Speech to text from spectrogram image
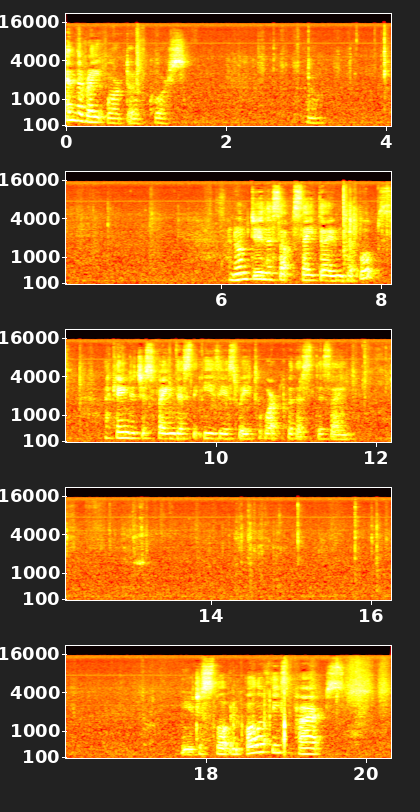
in the right order of course. Um, I know I'm doing this upside down, but whoops, I kind of just find this the easiest way to work with this design. you're just slotting all of these parts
